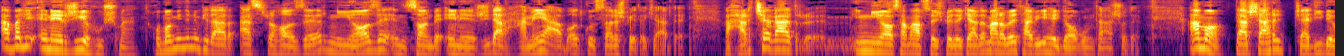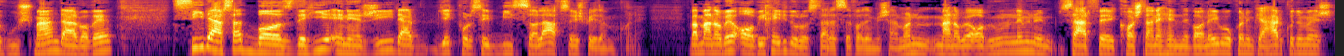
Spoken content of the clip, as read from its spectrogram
اولی انرژی هوشمند. خب ما می‌دونیم که در عصر حاضر نیاز انسان به انرژی در همه ابعاد گسترش پیدا کرده و هر چقدر این نیاز هم افزایش پیدا کرده منابع طبیعی هی شده. اما در شهر جدید هوشمند در واقع سی درصد بازدهی انرژی در یک پروسه 20 ساله افزایش پیدا می‌کنه. و منابع آبی خیلی درستتر استفاده میشن ما منابع آبیمون رو نمی‌دونیم صرف کاشتن هندوانه ای بکنیم که هر کدومش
